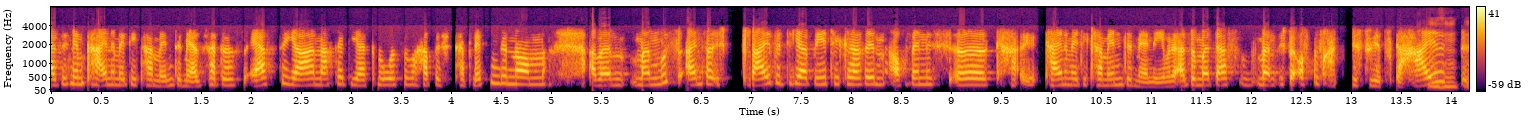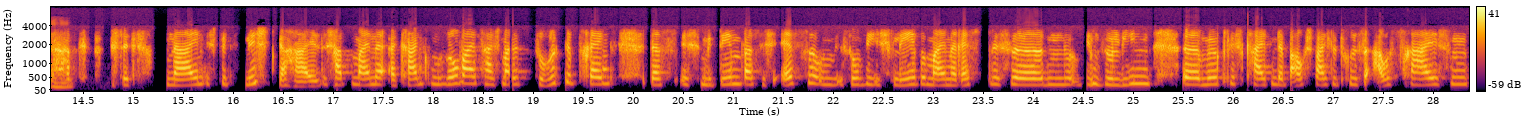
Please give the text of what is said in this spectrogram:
Also ich nehme keine Medikamente mehr. Also ich hatte das erste Jahr nach der Diagnose, habe ich Tabletten genommen. Aber man muss einfach, ich bleibe Diabetikerin, auch wenn ich äh, keine Medikamente mehr nehme. Also man darf, man, ich werde oft gefragt, bist du jetzt geheilt? Mhm. mhm. Nein, ich bin nicht geheilt. Ich habe meine Erkrankung so weit, sag ich mal, zurückgedrängt, dass ich mit dem, was ich esse und so wie ich lebe, meine restlichen Insulinmöglichkeiten der Bauchspeicheldrüse ausreichen,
